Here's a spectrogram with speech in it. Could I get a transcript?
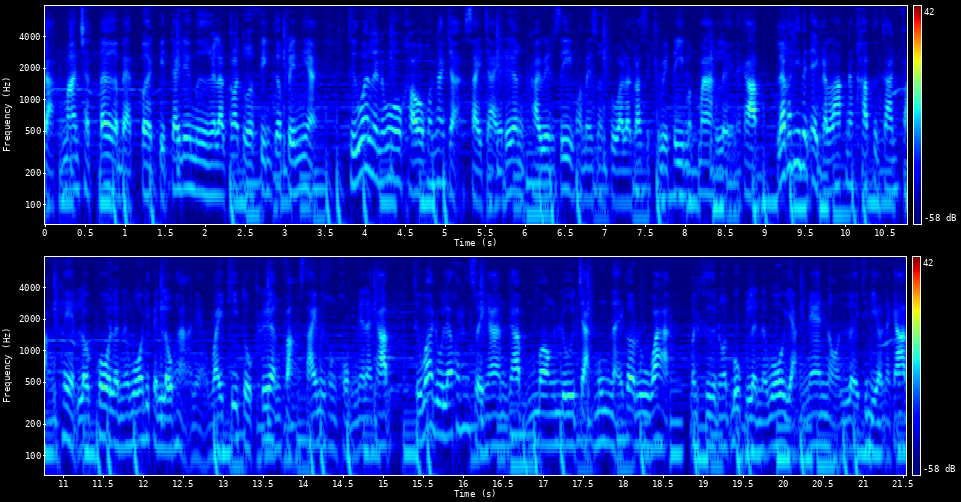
จากม่านชัตเตอร์แบบเปิดปิดได้ด้วยมือ แล้วก็ตัว Fingerprint เนี่ย ถือว่า Lenovo เขาค่อนข้างจะใส่ใจเรื่อง privacy ความเป็นส่วนตัวแล้วก็ security มาก ๆ เลยนะครับ แล้วก็ที่เป็นเอกลักษณ์นะครับ คือการฝังเพลทโลโก้ Lenovo ที่เป็นโลหะเนี่ยไว้ที่ตัวเครื่องฝั่งซ้ายมือของผมเนี่ยนะครับถือว่าดูแล้วค่อนข้างสวยงามครับมองดูจากมุมไหนก็รู้ว่ามันคือโน้ตบุ๊ก Lenovo อย่างแน่นอนเลยทีเดียวนะครับ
